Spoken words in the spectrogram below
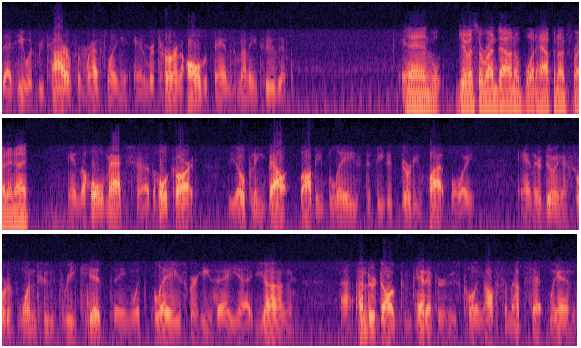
that he would retire from wrestling and return all the fans' money to them. And give us a rundown of what happened on Friday night. in the whole match, uh, the whole card. The opening bout, Bobby Blaze defeated Dirty White Boy, and they're doing a sort of one, two, three kid thing with Blaze, where he's a uh, young uh, underdog competitor who's pulling off some upset wins.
